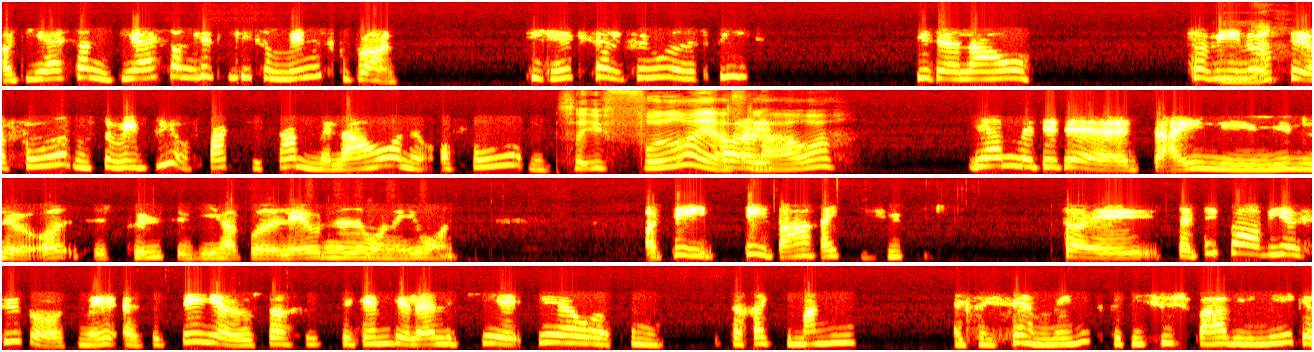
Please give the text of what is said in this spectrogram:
Og de er, sådan, de er sådan lidt ligesom menneskebørn. De kan ikke selv finde ud af at spise de der larver. Så vi er nødt til at fodre dem, så vi bliver faktisk sammen med larverne og fodrer dem. Så I fodrer jeres Og- larver? Ja, med det der dejlige lille ådselspølse, vi har fået lavet nede under jorden. Og det, det er bare rigtig hyggeligt. Så, øh, så det går vi og hygger os med. Altså det er jo så til gengæld alle kære, det er jo sådan, der er rigtig mange, altså især mennesker, de synes bare, at vi er mega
